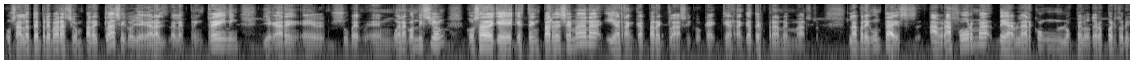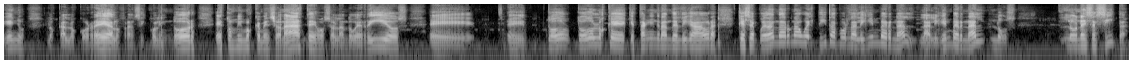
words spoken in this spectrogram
usarlas de preparación para el clásico, llegar al, al sprint training, llegar en, eh, súper- en buena condición, cosa de que, que esté en par de semanas y arrancar para el clásico, que, que arranca temprano en marzo. La pregunta es, ¿habrá forma de hablar con los peloteros puertorriqueños, los Carlos Correa, los Francisco Lindor, estos mismos que mencionaste, José Orlando Berríos, eh, eh, todo- todos los que, que están en grandes ligas ahora, que se puedan dar una vueltita por la liga invernal. La liga invernal los lo necesita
